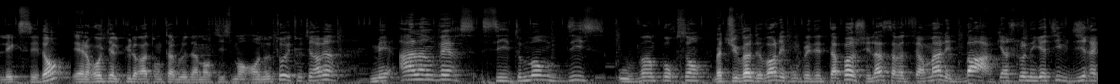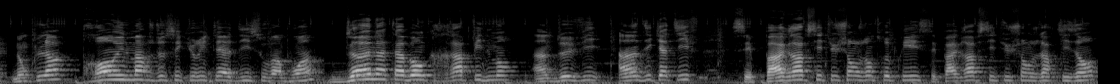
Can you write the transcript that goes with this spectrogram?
l'excédent et elle recalculera ton tableau d'amortissement en auto et tout ira bien. Mais à l'inverse, s'il te manque 10 ou 20%, bah tu vas devoir les compléter de ta poche et là ça va te faire mal et bah cash flow négatif direct. Donc là, prends une marge de sécurité à 10 ou 20 points, donne à ta banque rapidement un devis indicatif. C'est pas grave si tu changes d'entreprise, c'est pas grave si tu changes d'artisan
